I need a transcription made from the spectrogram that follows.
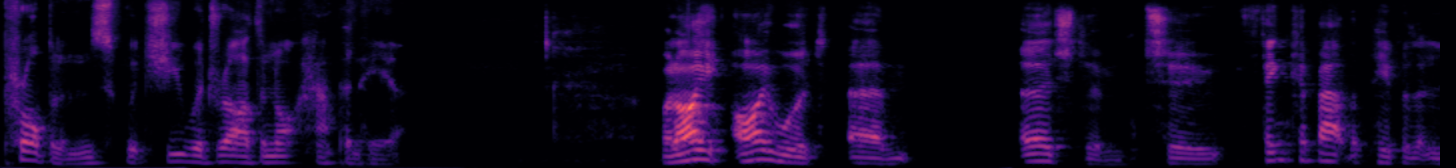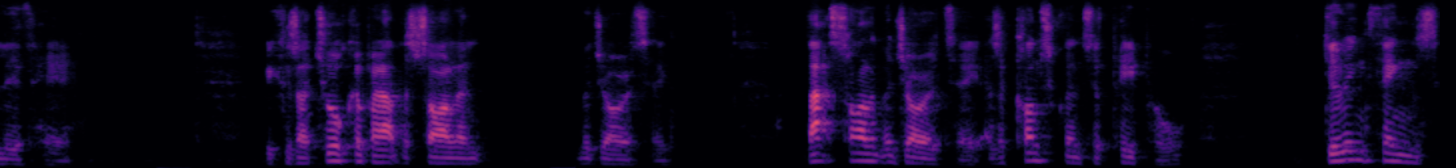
problems which you would rather not happen here? Well, I I would um, urge them to think about the people that live here, because I talk about the silent majority. That silent majority, as a consequence of people doing things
